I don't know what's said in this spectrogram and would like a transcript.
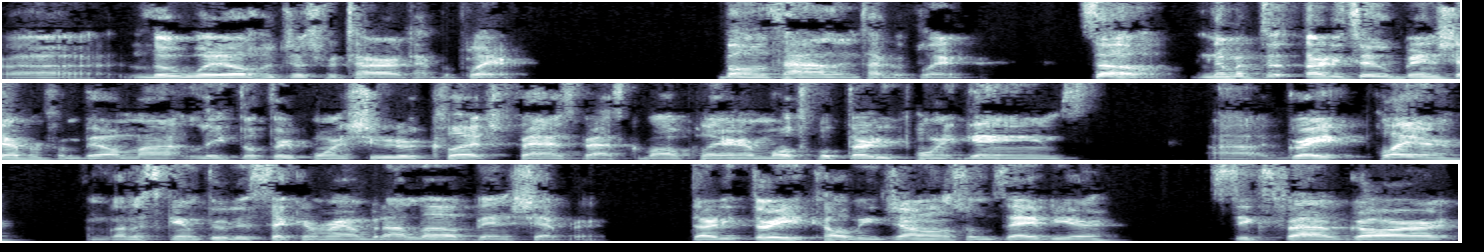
uh, Lou Will, who just retired type of player, Bones Hyland type of player. So number 32, Ben Sheppard from Belmont, lethal three point shooter, clutch, fast basketball player, multiple 30 point games. Uh, great player. I'm going to skim through the second round, but I love Ben Sheppard. 33, Colby Jones from Xavier, six five guard,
